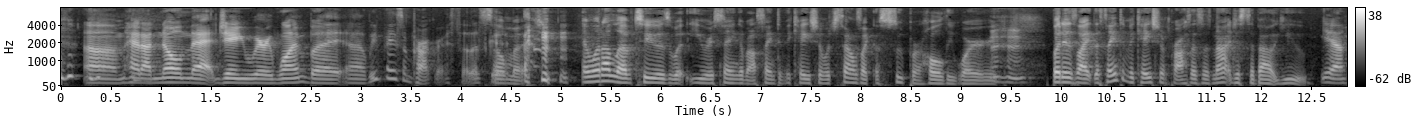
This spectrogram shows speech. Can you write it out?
um, had I known that January one, but uh, we've made some progress, so that's good. so good. much. and what I love too is what you were saying about sanctification, which sounds like a super holy word. Mm-hmm. But it's like the sanctification process is not just about you. Yeah,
